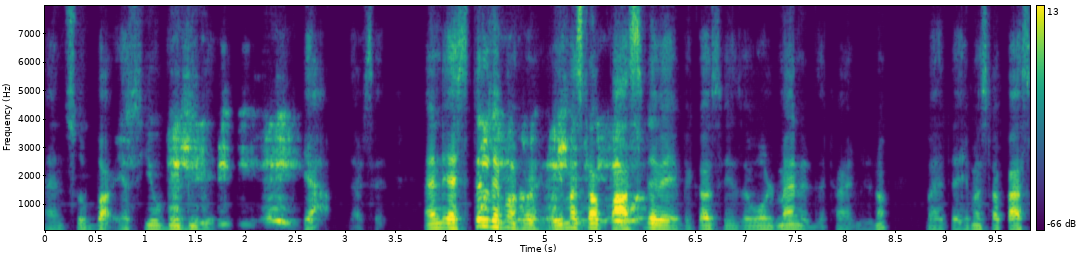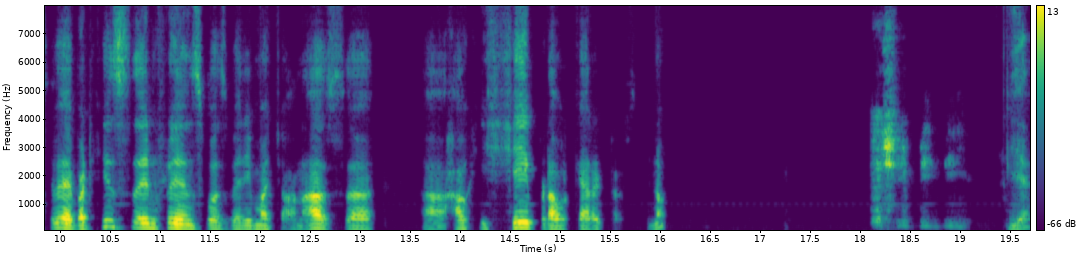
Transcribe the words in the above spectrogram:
and Subba S U B B A. B B A. Yeah, that's it. And I still What's the end of remember he must have passed away because he's an old man at the time, you know. But he must have passed away. But his influence was very much on us. Uh, uh, how he shaped our characters, you know. S U B B. Yeah.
